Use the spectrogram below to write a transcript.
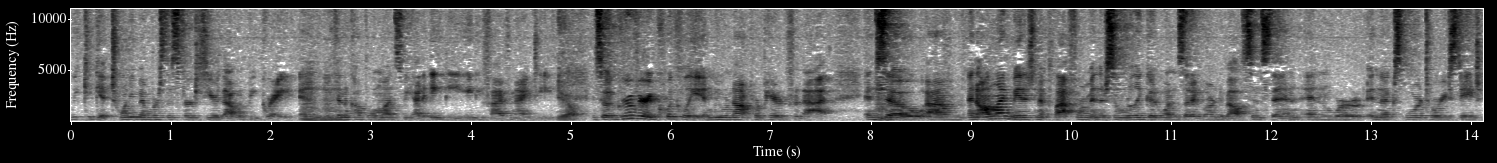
we could get 20 members this first year, that would be great. And within a couple of months, we had 80, 85, 90. Yeah. And so it grew very quickly, and we were not prepared for that. And so, um, an online management platform, and there's some really good ones that I've learned about since then, and we're in the exploratory stage.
